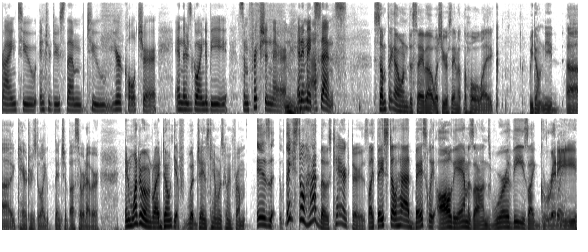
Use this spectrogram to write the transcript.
trying to introduce them to your culture, and there's going to be some friction there, and it Yeah. makes sense. Something I wanted to say about what you were saying about the whole like we don't need uh, characters to like bench a bus or whatever. In Wonder Woman, what I don't get what James Cameron was coming from is they still had those characters. Like they still had basically all the Amazons were these like gritty,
